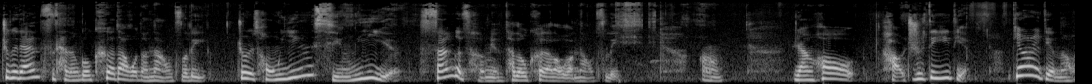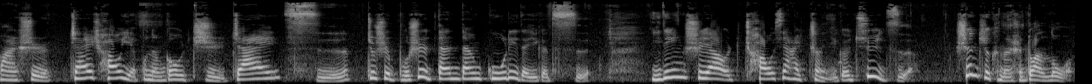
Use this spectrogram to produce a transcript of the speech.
这个单词才能够刻到我的脑子里。就是从音、形、意三个层面，它都刻在了我脑子里。嗯，然后好，这是第一点。第二点的话是摘抄也不能够只摘词，就是不是单单孤立的一个词，一定是要抄下整一个句子，甚至可能是段落。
